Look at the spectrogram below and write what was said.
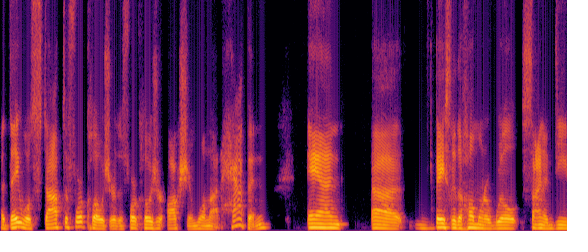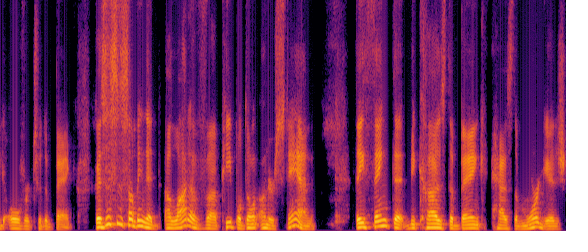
that they will stop the foreclosure. The foreclosure auction will not happen. And uh, basically, the homeowner will sign a deed over to the bank. Because this is something that a lot of uh, people don't understand. They think that because the bank has the mortgage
